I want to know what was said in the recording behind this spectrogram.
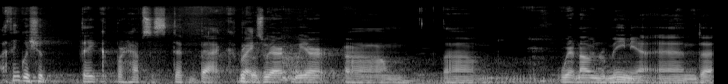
I think we should take perhaps a step back because Right. we are we are um, um, we are now in Romania and uh,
